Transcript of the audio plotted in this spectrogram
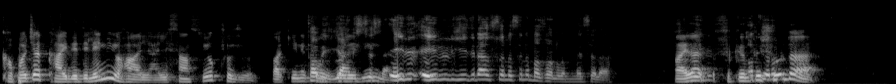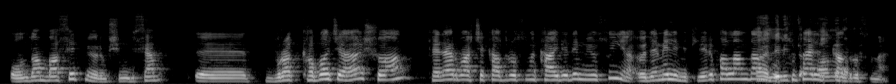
kapacak kaydedilemiyor hala. Lisansı yok çocuğun. Bak yine Tabii yani işte Eylül, Eylül 7'den sonrasını baz alalım mesela. Hayır Eylül, sıkıntı atıyorum. şurada. Ondan bahsetmiyorum. Şimdi sen e, Burak Kabaca şu an Fenerbahçe kadrosuna kaydedemiyorsun ya ödeme limitleri falandan ha, bu limit, Süper Lig kadrosuna.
